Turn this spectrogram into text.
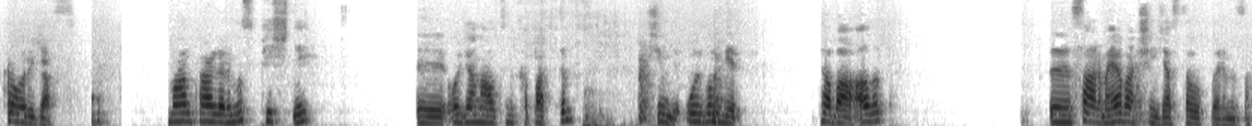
kavuracağız. Mantarlarımız pişti. Ee, ocağın altını kapattım. Şimdi uygun bir tabağa alıp e, sarmaya başlayacağız tavuklarımızı.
